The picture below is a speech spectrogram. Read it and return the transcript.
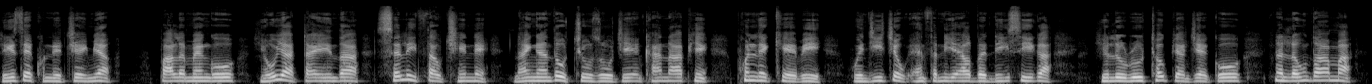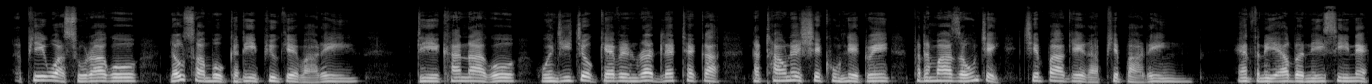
49ကြိမ်မြောက်ပါလီမန်ကိုရိုးရတိုင်းရင်းသားဆယ်လီတောက်ချင်းနဲ့နိုင်ငံသို့ကြိုဆိုခြင်းအခမ်းအနားဖြင့်ဖွင့်လှစ်ခဲ့ပြီးဝန်ကြီးချုပ်အန်သိုနီအယ်ဘနီစီကယူလူရူထုတ်ပြန်ချက်ကိုနှလုံးသားမှအပြည့်အဝဆိုတာကိုလှုပ်ဆောင်မှုကတိပြုခဲ့ပါတယ်။ဒီခန္ဓာကိုဝန်ကြီးချုပ် Kevin Rudd လက်ထက်က2008ခုနှစ်တွင် ပထမဆုံးချိန်ကျင်းပခဲ့တာဖြစ်ပါတယ်။ Anthony Albanese နဲ့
